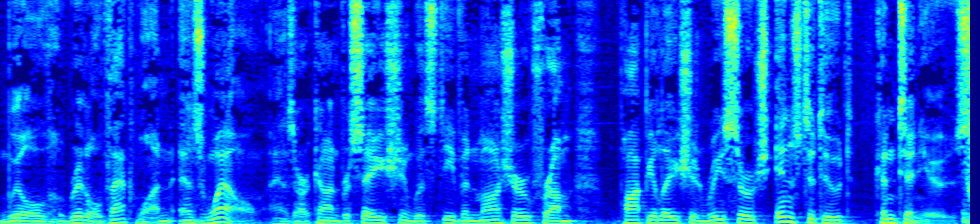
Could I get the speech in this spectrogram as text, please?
We'll riddle that one as well as our conversation with Steven Mosher from Population Research Institute continues.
